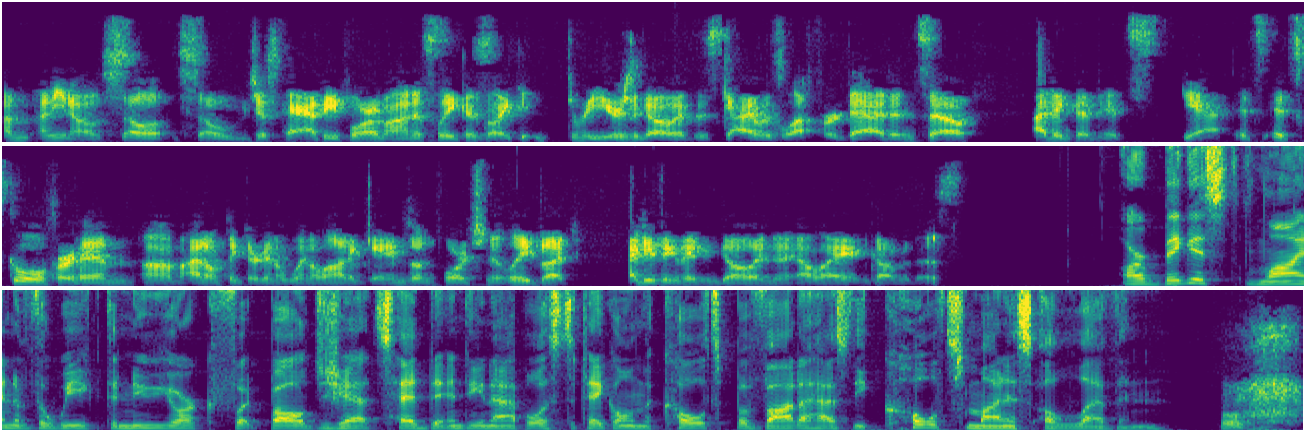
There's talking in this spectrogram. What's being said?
I'm, I'm, you know, so, so just happy for him, honestly, because like three years ago, this guy was left for dead. And so I think that it's, yeah, it's, it's cool for him. Um, I don't think they're going to win a lot of games, unfortunately, but I do think they can go into LA and cover this. Our biggest line of the week the New York football Jets head to Indianapolis to take on the Colts. Bovada has the Colts minus 11. Oof.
